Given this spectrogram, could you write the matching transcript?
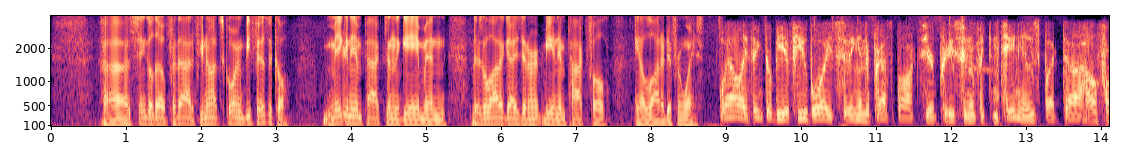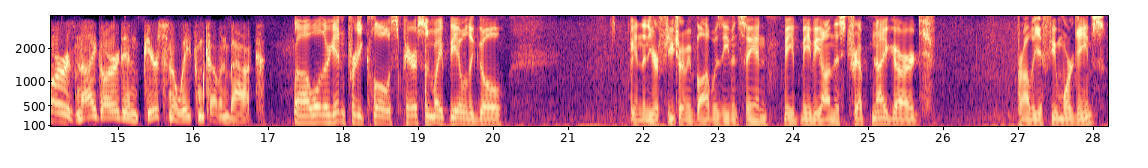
uh, singled out for that. If you're not scoring, be physical, make an impact in the game. And there's a lot of guys that aren't being impactful in a lot of different ways. Well, I think there'll be a few boys sitting in the press box here pretty soon if it continues. But uh, how far is Nygaard and Pearson away from coming back? Uh, well, they're getting pretty close. Pearson might be able to go in the near future. I mean, Bob was even saying maybe, maybe on this trip. Nygaard, probably a few more games.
